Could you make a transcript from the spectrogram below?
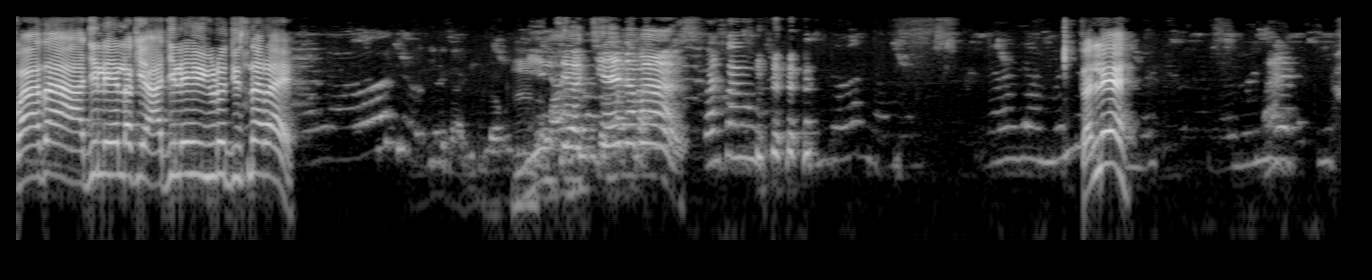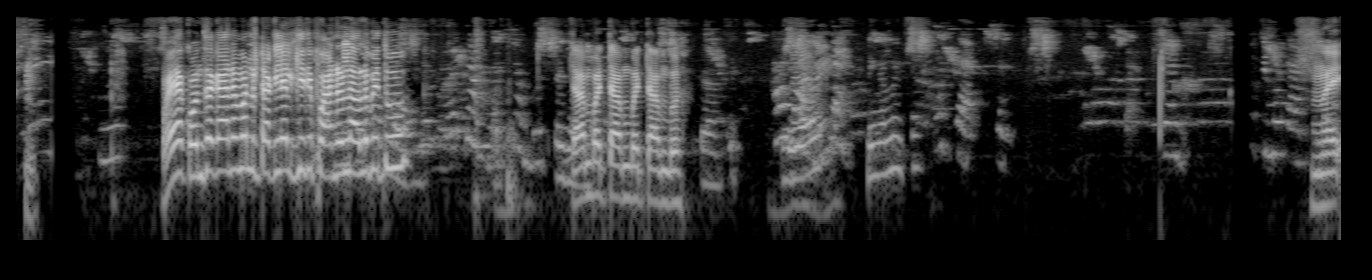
पहा आता आजीले हे लक्ष आजीले हे व्हिडिओ दिसणार आहे. चालले. भैया कोणचं गाणं म्हणलं? टाकलेलं किती? पांढरं लावलं बे तू. तांब तांब तांब निघाल नाही.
